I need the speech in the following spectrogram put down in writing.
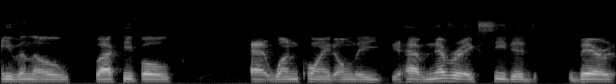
even though black people at one point only have never exceeded their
